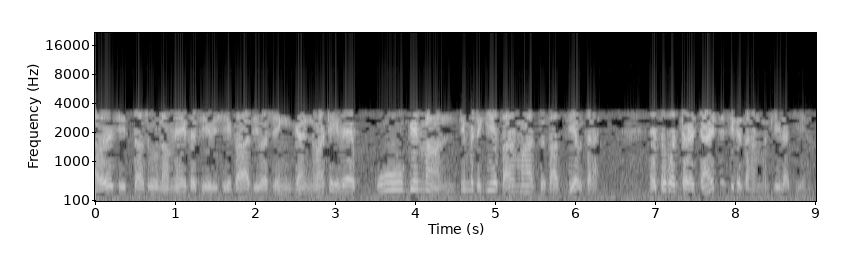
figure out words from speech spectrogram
ඔය සිත් 89 121 ආදී වශයෙන් ගන්නවට ඒ ඕගෙම අන්තිමට ගිය පරමාර්ථ සත්‍යය උතරයි. එතකොට චෛතසික ධර්ම කියලා කියනවා.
